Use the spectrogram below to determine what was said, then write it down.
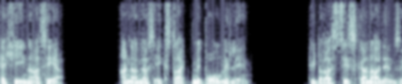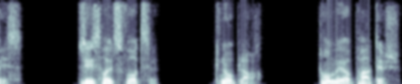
Echinacea. Ananasextrakt mit Bromelain. Hydrastis canadensis. Süßholzwurzel. Knoblauch. Homöopathisch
